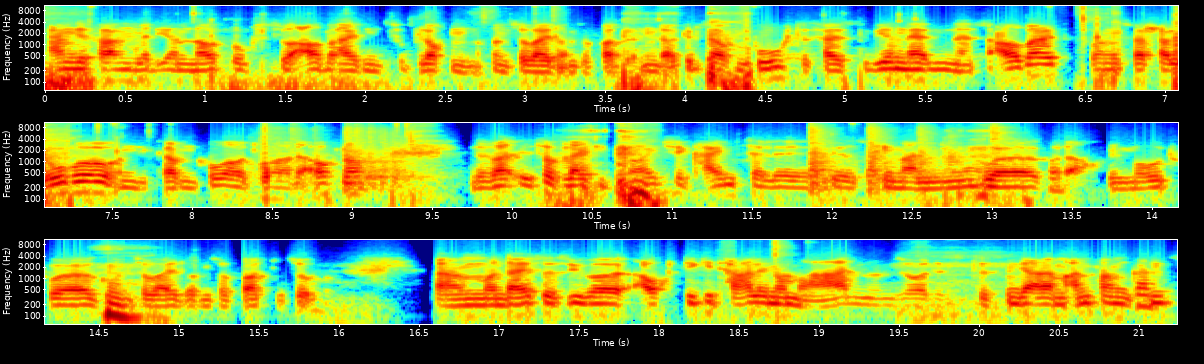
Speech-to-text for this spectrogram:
angefangen mit ihren Notebooks zu arbeiten, zu blocken und so weiter und so fort. Und da gibt es auch ein Buch, das heißt Wir nennen es Arbeit von Sascha Lobo und ich glaube ein Co-Autor hat er auch noch. Das ist so vielleicht die deutsche Keimzelle für das Thema New Work oder auch Remote Work und so weiter und so fort. Und, so. Ähm, und da ist es über auch digitale Nomaden und so. Das, das sind ja am Anfang ganz,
